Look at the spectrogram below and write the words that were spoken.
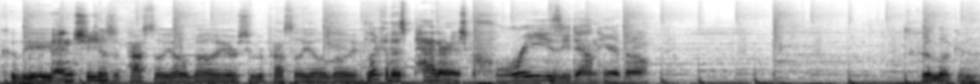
could be Enchi? just a pastel yellow belly or super pastel yellow belly. look at this pattern. is crazy down here, though. It's good looking.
